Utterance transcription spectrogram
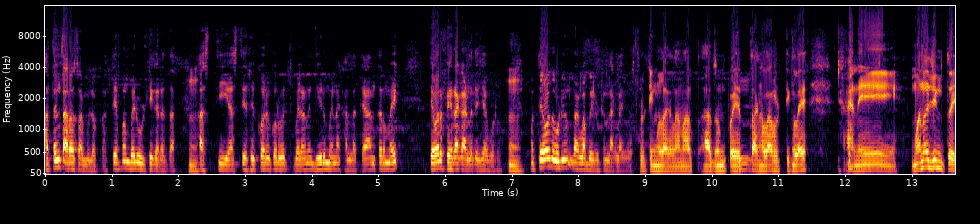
हाताने चारायचो आम्ही लोक. ते पण बैल उलटी करायचा. असती असते रिकवर रिकवर होत बैलाने दीड महिना खाल्ला. त्यानंतर मग एक त्यावर फेरा काढला त्याच्याबरोबर. मग तेव्हाच उडून लागला बैल उठून लागला रुटीन लागला ना. अजून पण. चांगला रुटीनला आहे. आणि मन जिंकतोय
